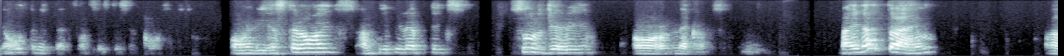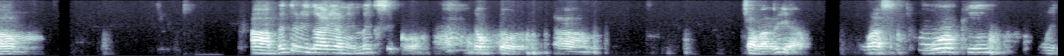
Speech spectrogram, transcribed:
no treatment for cystic Only steroids, antiepileptics, surgery, or necrosis. By that time, um, a veterinarian in Mexico, Dr. Um, Chavarria, was working with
